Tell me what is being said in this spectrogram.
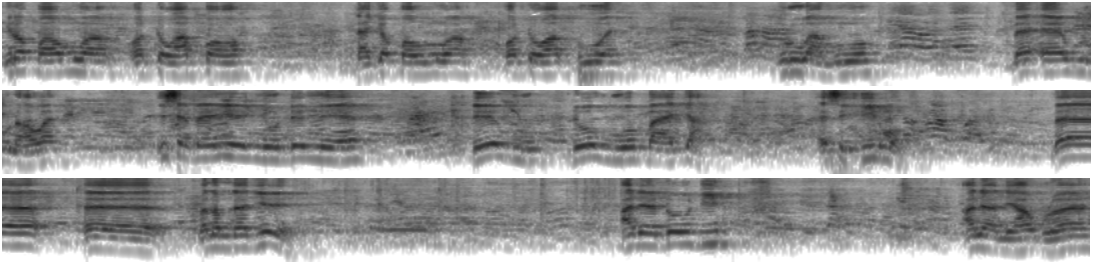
nyrɔkpawo mua ɔtɔ wa bɔ dadzɔkpawo mua ɔtɔ wa buɛ duru amuwo mɛ ɛwu na wɛ isɛ bɛ eye nyo de neɛ de wu de owu wo ba yɛ dza esi di mɔ mɛ ɛɛ madame Dadier ani ɛdɔw di ani ani agblɔɛ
